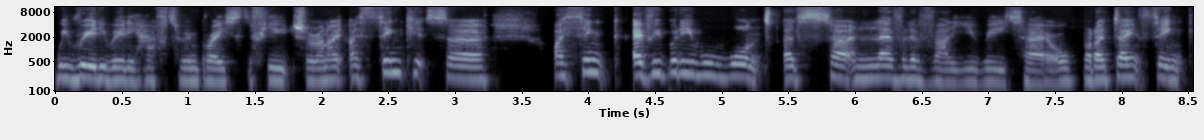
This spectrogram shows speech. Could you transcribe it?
we really really have to embrace the future and i, I think it's a I think everybody will want a certain level of value retail, but I don't think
